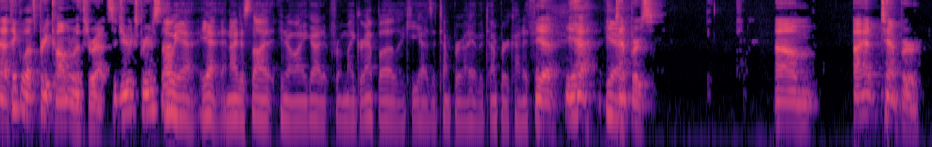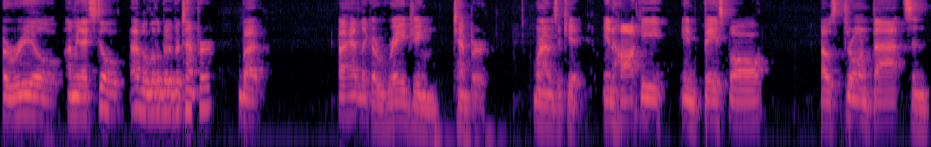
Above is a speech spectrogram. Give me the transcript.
And I think that's pretty common with Tourette's. Did you experience that? Oh yeah, yeah. And I just thought, you know, I got it from my grandpa. Like he has a temper, I have a temper, kind of thing. Yeah, yeah. Yeah. Tempers. Um I had temper. A real I mean I still have a little bit of a temper, but I had like a raging temper when I was a kid. In hockey, in baseball, I was throwing bats and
